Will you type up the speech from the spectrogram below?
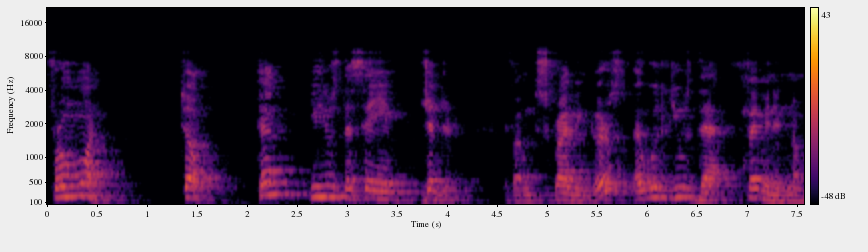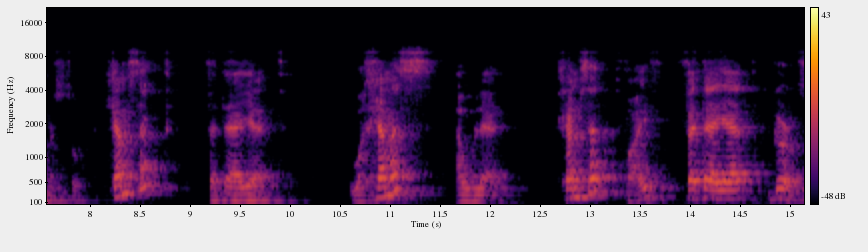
from 1 till 10, you use the same gender. If I'm describing girls, I will use the feminine numbers. So خمسة فتيات وخمس أولاد. خمسة five فتيات girls.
